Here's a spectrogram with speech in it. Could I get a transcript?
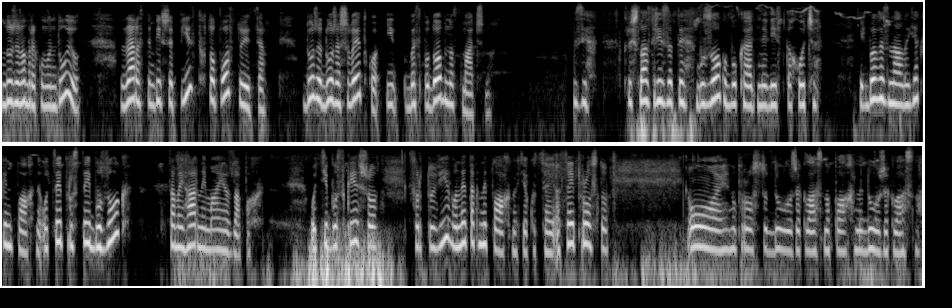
Дуже вам рекомендую. Зараз тим більше піст, хто постується, дуже-дуже швидко і безподобно смачно. Друзі, прийшла зрізати бузок, букет невістка хоче. Якби ви знали, як він пахне. Оцей простий бузок, самий має запах. Оці бузки, що сортові, вони так не пахнуть, як оцей. А цей просто. Ой, ну просто дуже класно пахне, дуже класно.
